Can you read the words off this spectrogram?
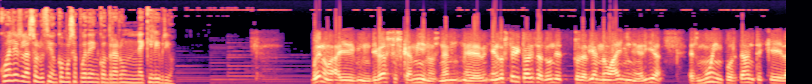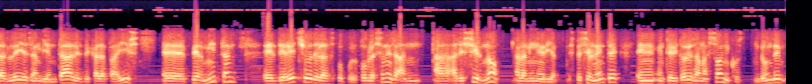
¿Cuál es la solución? ¿Cómo se puede encontrar un equilibrio? Bueno, hay diversos caminos. Eh, en los territorios donde todavía no hay minería, es muy importante que las leyes ambientales de cada país eh, permitan el derecho de las poblaciones a, decir no a la minería, especialmente en, territorios amazónicos, donde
